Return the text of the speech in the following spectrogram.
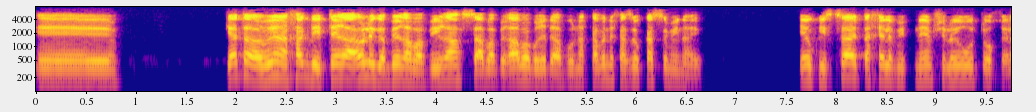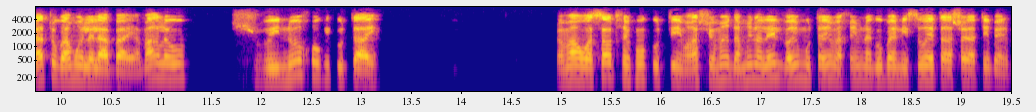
אה, קריאת הרבינה חג דהיתרא או לגבי רב אבירא סבא ורבא ברי דאבונה כוון לחזו קסא מנאיו. כי הוא כיסה את החלב מפניהם שלא יראו אותו אוכל. אטו ואמרו אלה אביי. אמר לו שבינוכו ככותאי. כלומר, הוא עשה אתכם כמו כותים. רש"י אומר, דמרין עליהם דברים מותרים ואחרים נגעו בהם ניסוי אתה רשאי להתיר בהם.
